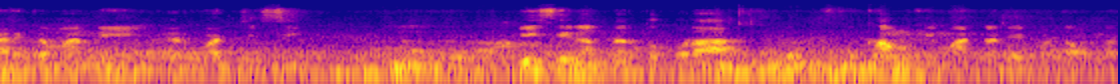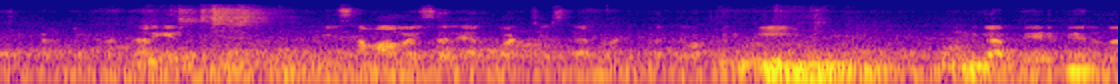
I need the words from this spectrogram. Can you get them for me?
కార్యక్రమాన్ని ఏర్పాటు చేసి బీసీలందరితో కూడా ముఖాముఖి మాట్లాడేటువంటి అవకాశం జరిగింది ఈ సమావేశాన్ని ఏర్పాటు చేసినటువంటి ప్రతి ఒక్కరికి ముందుగా పేరు పేరున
